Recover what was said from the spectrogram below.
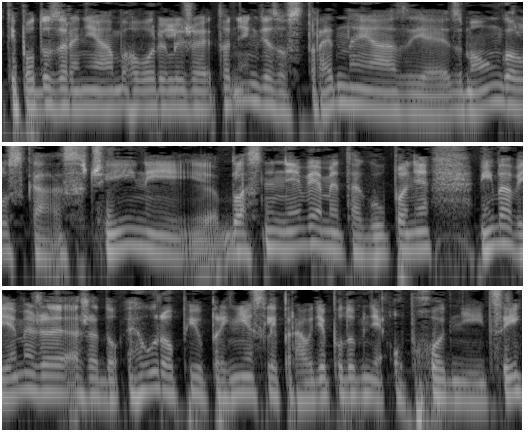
tie podozrenia hovorili, že to niekde zo Strednej Ázie, z Mongolska, z Číny, vlastne nevieme tak úplne. My iba vieme, že, že do Európy ju priniesli pravdepodobne obchodníci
